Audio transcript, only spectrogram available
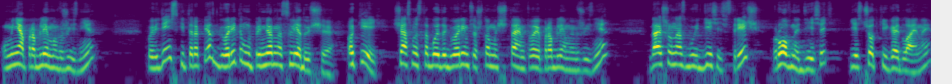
у меня проблемы в жизни, поведенческий терапевт говорит ему примерно следующее. Окей, сейчас мы с тобой договоримся, что мы считаем твоей проблемой в жизни. Дальше у нас будет 10 встреч, ровно 10, есть четкие гайдлайны,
